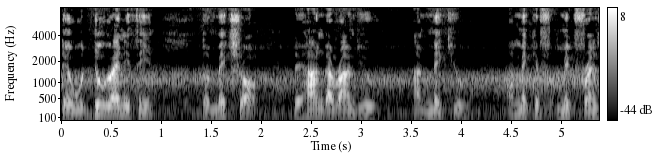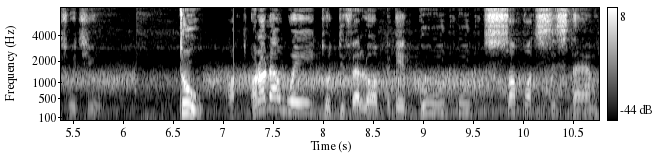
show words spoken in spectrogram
they will do anything to make sure they hang around you and make you and make, it, make friends with you. Two, another way to develop a good, good support system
